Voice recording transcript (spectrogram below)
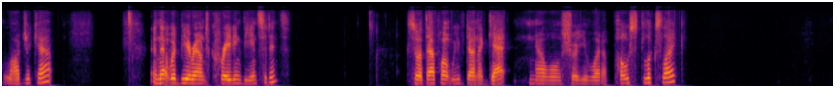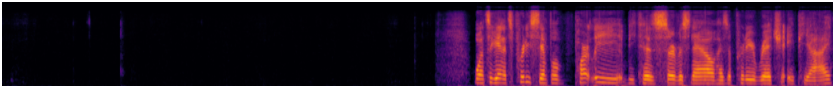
Logic app, and that would be around creating the incident. So at that point, we've done a get. Now we'll show you what a post looks like. Once again, it's pretty simple, partly because ServiceNow has a pretty rich API,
